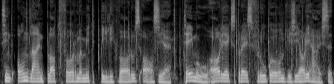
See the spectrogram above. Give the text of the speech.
sind Online-Plattformen mit Billigwaren aus Asien. Temu, AliExpress, Frugo und wie sie alle heißen.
